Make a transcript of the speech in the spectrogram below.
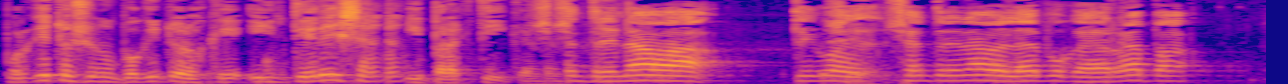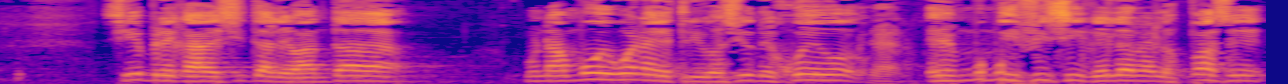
Porque estos son un poquito los que interesan y practican. Ya entrenaba, tengo, ya entrenaba en la época de Rapa, siempre cabecita levantada, una muy buena distribución de juego, es muy difícil que le erre los pases,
